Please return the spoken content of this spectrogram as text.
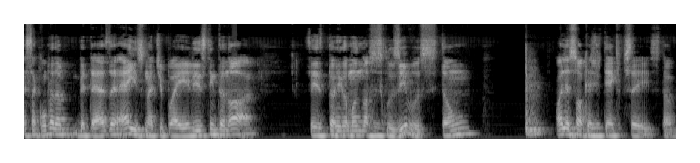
essa compra da Bethesda é isso, né? Tipo, é eles tentando, ó, vocês estão reclamando dos nossos exclusivos? Então, olha só o que a gente tem aqui pra vocês, tal.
